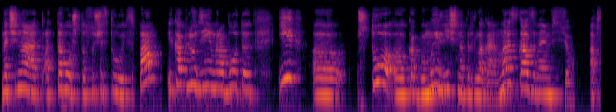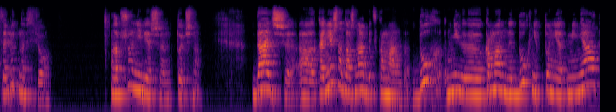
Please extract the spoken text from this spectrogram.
начиная от, от того, что существует спам и как люди им работают, и э, что э, как бы мы лично предлагаем. Мы рассказываем все, абсолютно все. Лапшу не вешаем, точно. Дальше, а, конечно, должна быть команда. Дух, э, командный дух никто не отменял.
